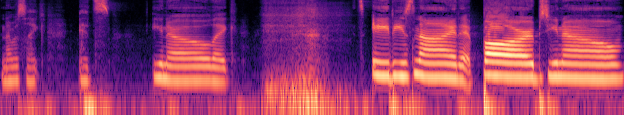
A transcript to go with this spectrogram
and I was like, it's you know like '80s night at Barb's, you know.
